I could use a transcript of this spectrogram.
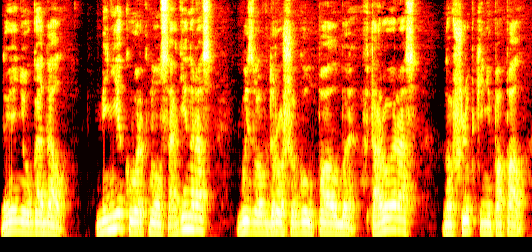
но я не угадал. Минье кувыркнулся один раз, вызвав дрожь и гул палубы, второй раз, но в шлюпки не попал –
